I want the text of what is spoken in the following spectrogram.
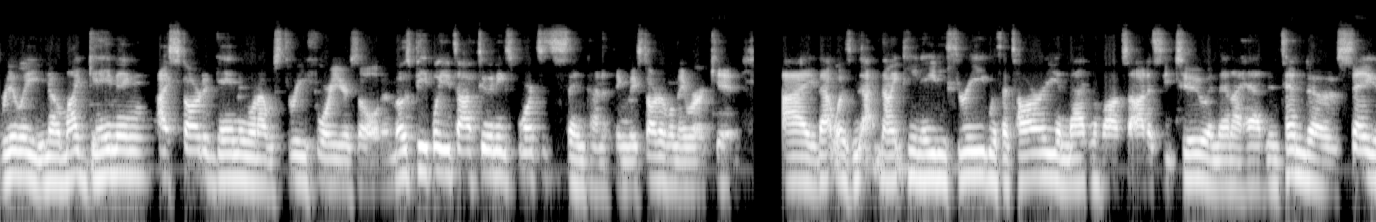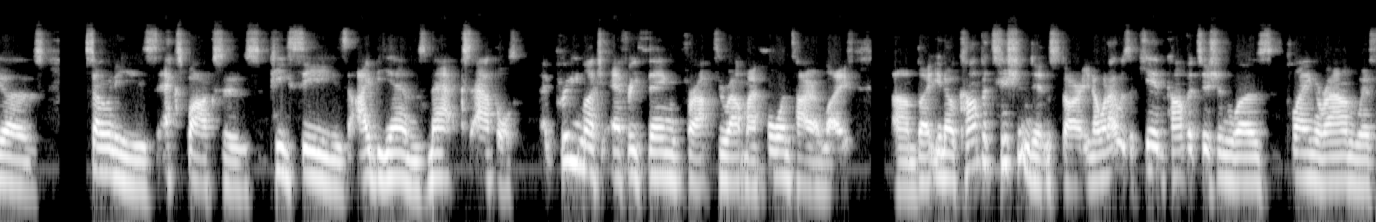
really, you know, my gaming, I started gaming when I was three, four years old. And most people you talk to in esports, it's the same kind of thing. They started when they were a kid. I that was 1983 with Atari and Magnavox Odyssey 2, and then I had Nintendos, Segas, Sony's, Xboxes, PCs, IBMs, Macs, Apples, pretty much everything throughout my whole entire life. Um, but you know, competition didn't start. You know, when I was a kid, competition was playing around with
